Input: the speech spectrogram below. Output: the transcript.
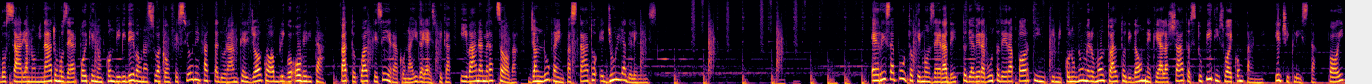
Bossari ha nominato Moser poiché non condivideva una sua confessione fatta durante il gioco Obbligo o Verità, fatto qualche sera con Aida Espica, Ivana Mrazova, Gianluca Impastato e Giulia De Lellis. È risaputo che Moser ha detto di aver avuto dei rapporti intimi con un numero molto alto di donne che ha lasciato stupiti i suoi compagni, il ciclista, poi,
